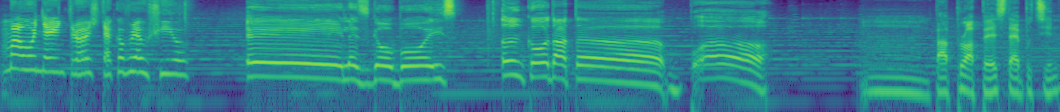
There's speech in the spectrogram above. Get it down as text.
Mă, unde intru ăsta, că vreau și eu. Hey, let's go, boys! Încă o dată! Bă! Mm, pe aproape, stai puțin.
